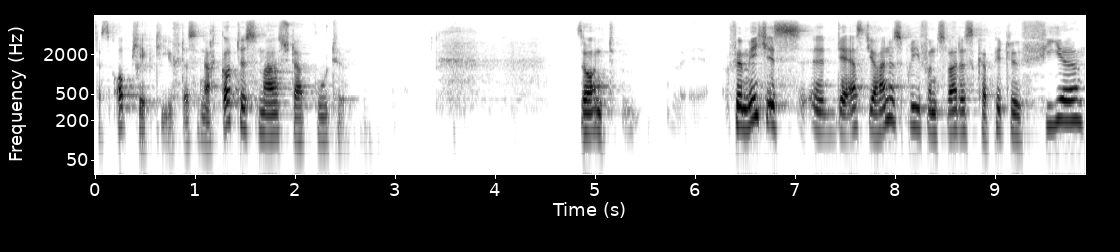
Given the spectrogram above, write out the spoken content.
Das Objektiv, das nach Gottes Maßstab Gute. So, und für mich ist äh, der erste Johannesbrief, und zwar das Kapitel 4,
